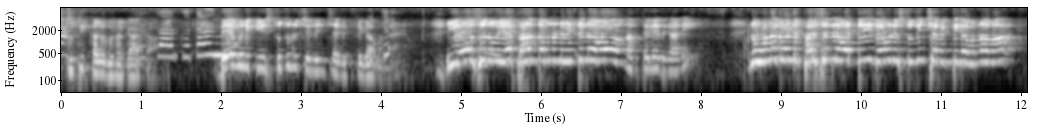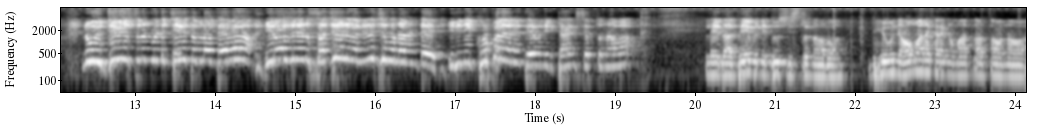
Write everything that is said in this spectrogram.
స్థుతి కలుగును గాక. దేవునికి స్థుతులు చెల్లించే వ్యక్తిగా ఉన్నాడు. ఈ రోజు నువ్వు ఏ ప్రాంతం నుండి వింటున్నావో నాకు తెలియదు కానీ నువ్వు ఉన్నటువంటి పరిస్థితిని బట్టి దేవుని స్థుతించే వ్యక్తిగా ఉన్నావా? నువ్వు జీవిస్తున్నటువంటి జీవితంలో దేవా ఈ రోజు నేను సజీవునిగా నిలిచి ఉన్నానంటే ఇది నీ కృపలేని దేవునికి థ్యాంక్స్ చెప్తున్నావా? లేదా దేవుని దూషిస్తున్నావా? దేవుని అవమానకరంగా మాట్లాడుతా ఉన్నావా?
